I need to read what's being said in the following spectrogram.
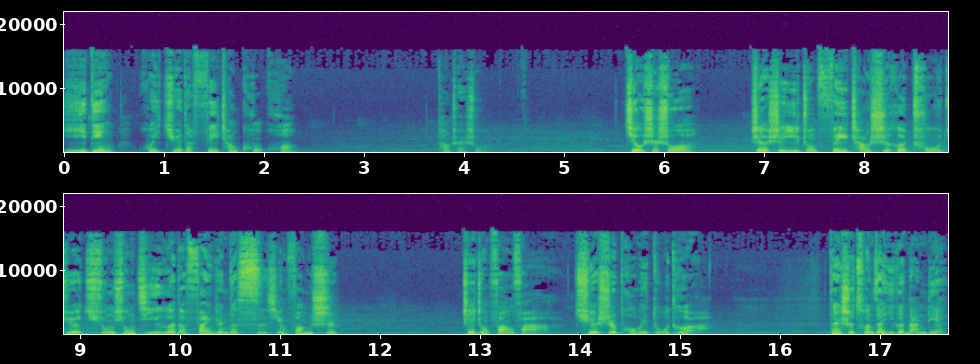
一定会觉得非常恐慌。汤川说：“就是说。”这是一种非常适合处决穷凶极恶的犯人的死刑方式。这种方法确实颇为独特啊，但是存在一个难点：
